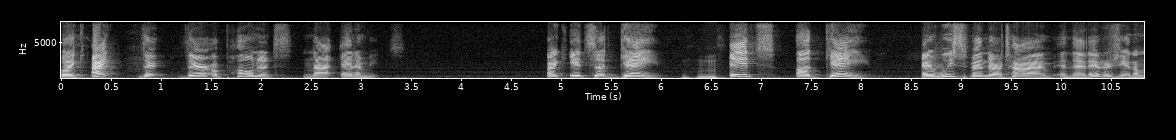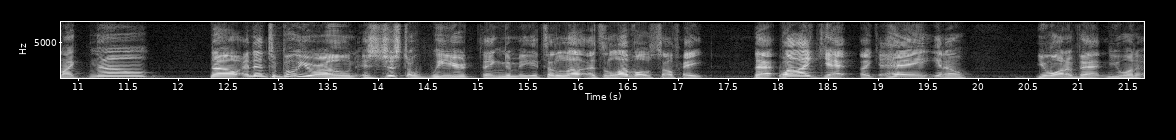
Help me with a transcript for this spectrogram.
Like I, they're they're opponents, not enemies. Like it's a game. Mm-hmm. It's a game, and we spend our time in that energy. And I'm like, no, no. And then to boo your own is just a weird thing to me. It's a lo- it's a level of self hate that while I get like, hey, you know, you want to vent and you want to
